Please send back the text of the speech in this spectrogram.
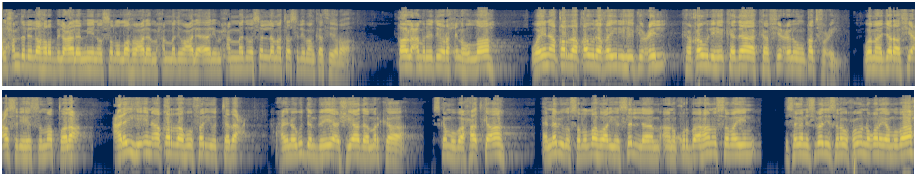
alxamdu lilaah rab alcaalamiin w sala allahu cala muxamadi wcala aali muxamed w salama tasliima kasiira qaala alcamridiy raximah llah wain aqara qawla gayrihi jucil ka qawlihi kadaka ficlun qad fucil wma jara fii casrihi suma اطalac calayhi in aqarahu falyutabac waxaa inoogu dembeeyey ashyaada markaa iska mubaaxaadka ah ee nebigu sala allahu aleyh wasalam aanu qurba ahaan u samayn isaga nisbadiisana wuxuu u noqonayaa mubaax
